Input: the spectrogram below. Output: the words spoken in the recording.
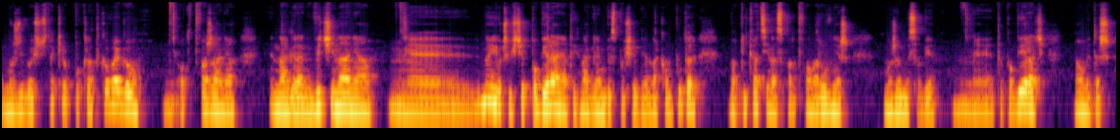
możliwość takiego poklatkowego mm, odtwarzania nagrań, wycinania, e, no i oczywiście pobierania tych nagrań bezpośrednio na komputer. W aplikacji na smartfona również możemy sobie e, to pobierać. Mamy też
